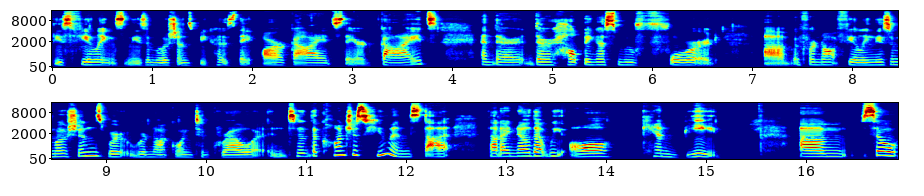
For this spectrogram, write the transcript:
these feelings and these emotions because they are guides they are guides and they're they're helping us move forward. Um, if we're not feeling these emotions we're, we're not going to grow into the conscious humans that that i know that we all can be. Um, so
